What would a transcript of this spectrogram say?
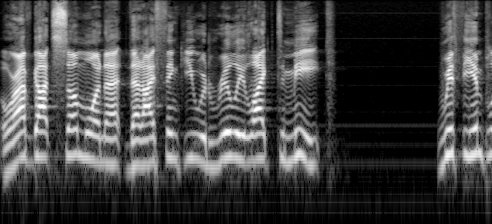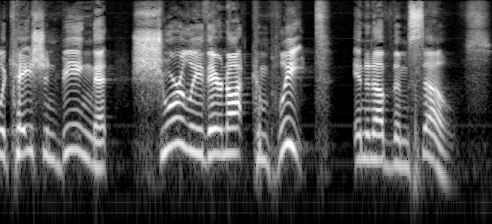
Or I've got someone that, that I think you would really like to meet, with the implication being that surely they're not complete in and of themselves.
